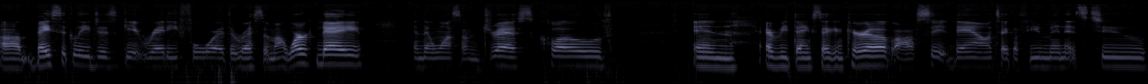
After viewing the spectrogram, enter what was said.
Um, basically, just get ready for the rest of my work day. And then once I'm dressed, clothed, and everything's taken care of, I'll sit down, take a few minutes to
